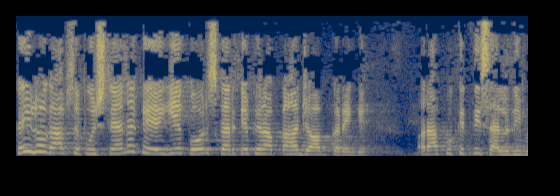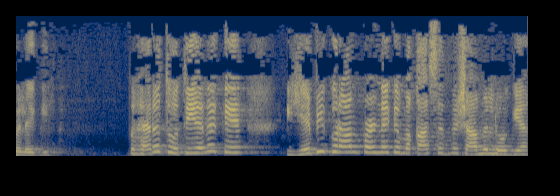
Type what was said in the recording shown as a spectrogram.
کئی لوگ آپ سے پوچھتے ہیں نا کہ یہ کورس کر کے پھر آپ کہاں جاب کریں گے؟ اور آپ کو کتنی سیلری ملے گی؟ تو حیرت ہوتی ہے نا کہ یہ بھی قرآن پڑھنے کے مقاصد میں شامل ہو گیا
